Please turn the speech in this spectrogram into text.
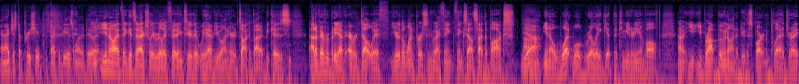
and I just appreciate the fact that VAs uh, want to do it. You know, I think it's actually really fitting too that we have you on here to talk about it because out of everybody I've ever dealt with, you're the one person who I think thinks outside the box. Yeah. Um, you know, what will really get the community involved? Uh, you, you brought Boone on to do the Spartan Pledge, right?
